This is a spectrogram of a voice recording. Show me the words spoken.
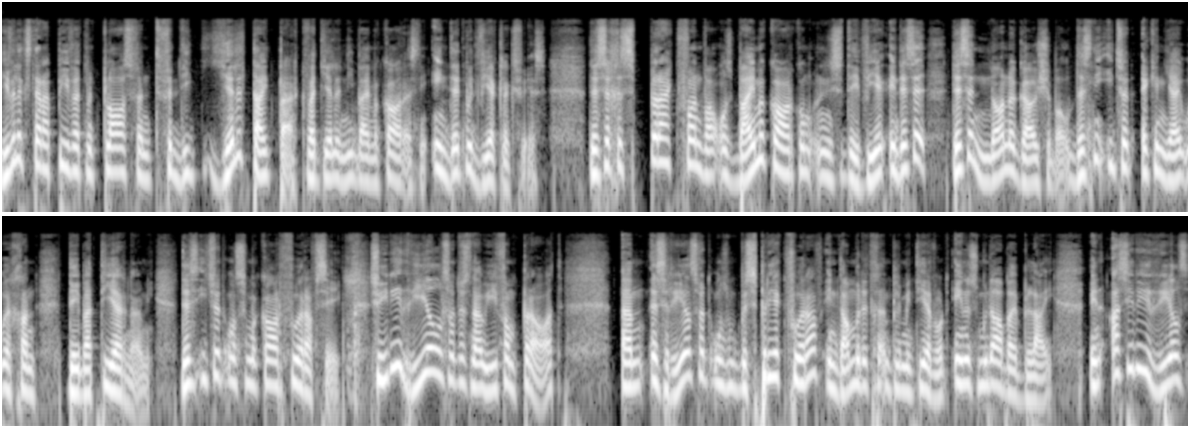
huweliksterapie wat moet plaasvind vir die hele tydperk wat julle nie bymekaar is nie en dit moet weekliks wees. Dis 'n gesprek van waar ons bymekaar kom en ons dit week en dis 'n dis 'n non-negotiable. Dis nie iets wat ek en jy oor gaan debatteer nou nie. Dis iets wat ons mekaar vooraf sê. So hierdie reëls wat ons nou hiervan praat, um, is reëls wat ons moet bespreek vooraf en dan moet dit geïmplementeer word en ons moet daarbey bly. En as hierdie reëls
